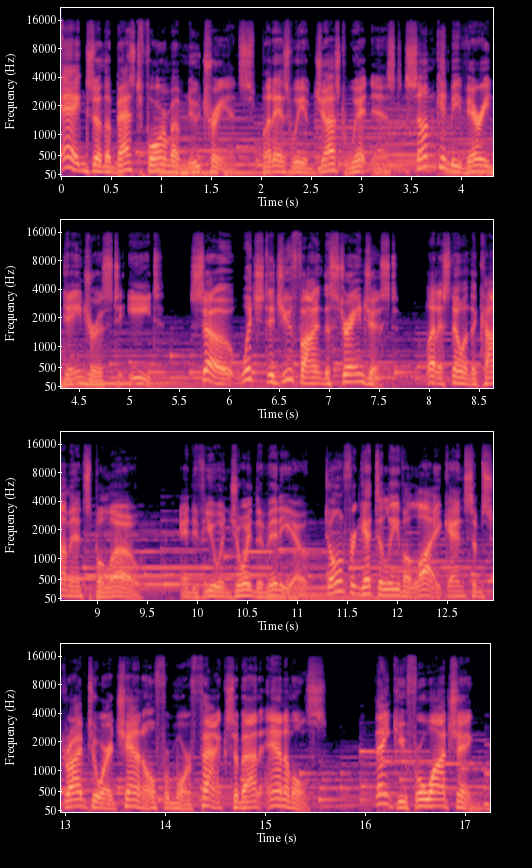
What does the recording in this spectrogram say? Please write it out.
Eggs are the best form of nutrients, but as we have just witnessed, some can be very dangerous to eat. So, which did you find the strangest? Let us know in the comments below. And if you enjoyed the video, don't forget to leave a like and subscribe to our channel for more facts about animals. Thank you for watching.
